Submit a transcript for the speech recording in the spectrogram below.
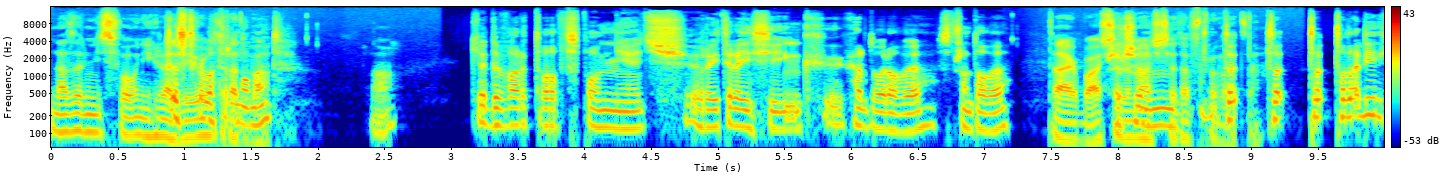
Nazewnictwo u nich leży. To jest chyba ten moment. No kiedy warto wspomnieć ray tracing hardware'owy, sprzętowy. Tak, bo A17 to wprowadza. To, to, to, dali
